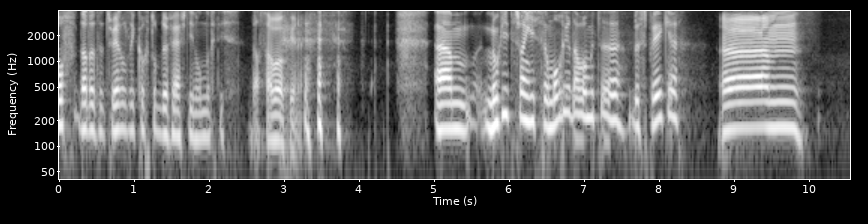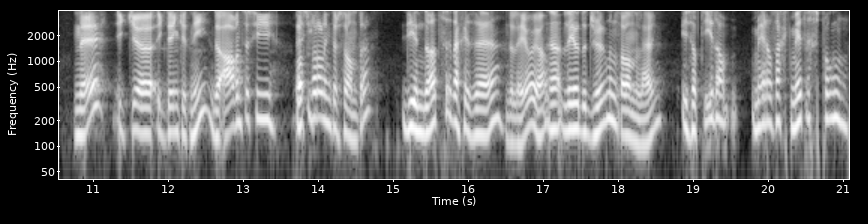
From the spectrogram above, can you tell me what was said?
Of dat het het wereldrecord op de 1500 is. Dat zou ook kunnen. Ehm, nog iets van gistermorgen dat we moeten bespreken? Ehm, nee, ik, eh, ik denk het niet. De avondsessie was Eh, ik- vooral interessant, hè? Die een Duitser dat je zei, hè? De Leo, ja. Ja, Leo de German. Staat aan de leiding. Is dat die dat meer dan 8 meter sprong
